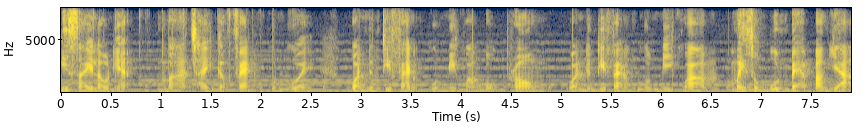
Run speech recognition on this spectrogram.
นิสัยเหล่านี้มาใช้กับแฟนของคุณด้วย วันหนึ่งที่แฟนของคุณมีความบกพร่อง วันหนึ่งที่แฟนของคุณมีความไม่สมบูรณ์แบบบางอย่าง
